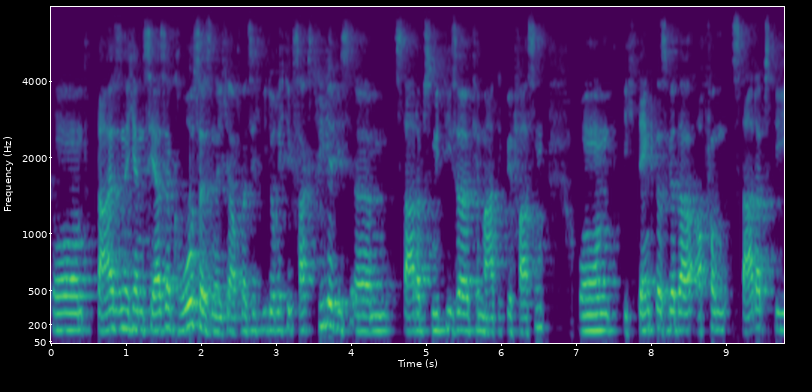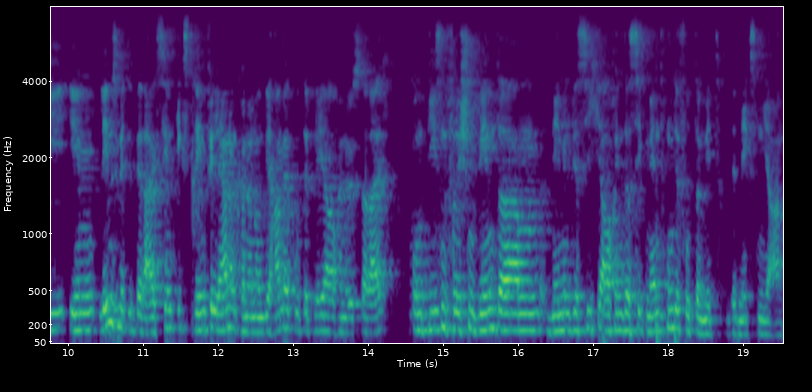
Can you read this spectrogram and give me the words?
Und da ist es nicht ein sehr, sehr großes, nicht auch, weil sich, wie du richtig sagst, viele ähm, Startups mit dieser Thematik befassen. Und ich denke, dass wir da auch von Startups, die im Lebensmittelbereich sind, extrem viel lernen können. Und wir haben ja gute Player auch in Österreich. Und diesen frischen Wind ähm, nehmen wir sicher auch in das Segment Hundefutter mit in den nächsten Jahren.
